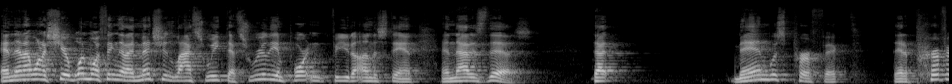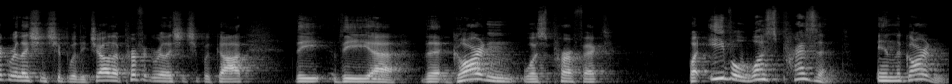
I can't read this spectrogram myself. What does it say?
And then I want to share one more thing that I mentioned last week that's really important for you to understand, and that is this that man was perfect. They had a perfect relationship with each other, perfect relationship with God the, the, uh, the garden was perfect, but evil was present in the garden.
